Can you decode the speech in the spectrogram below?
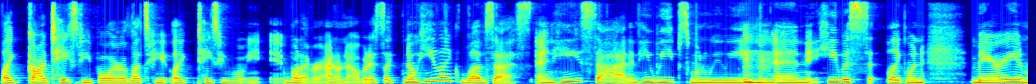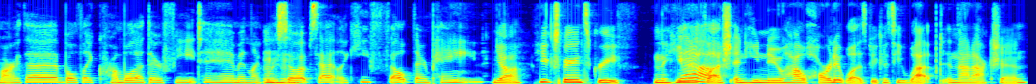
like God takes people or lets people like takes people whatever, I don't know." But it's like, no, he like loves us and he's sad and he weeps when we weep. Mm-hmm. And he was like when Mary and Martha both like crumbled at their feet to him and like were so mm-hmm. upset, like he felt their pain. Yeah. He experienced grief in the human Yeah. flesh and he knew how hard it was because he wept in that action.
